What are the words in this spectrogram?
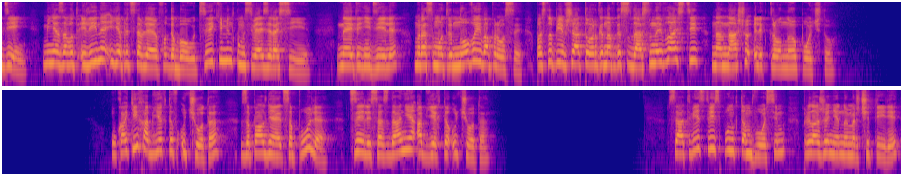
день! Меня зовут Элина, и я представляю ФГБУ ЦИКи Минкомсвязи России. На этой неделе мы рассмотрим новые вопросы, поступившие от органов государственной власти на нашу электронную почту. У каких объектов учета заполняется поле цели создания объекта учета? В соответствии с пунктом 8 приложения номер 4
